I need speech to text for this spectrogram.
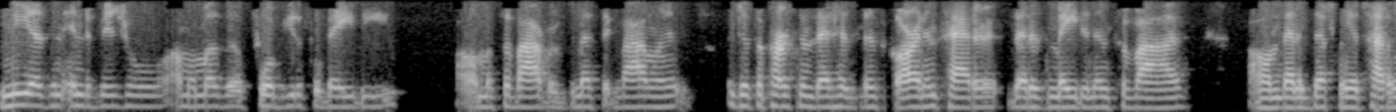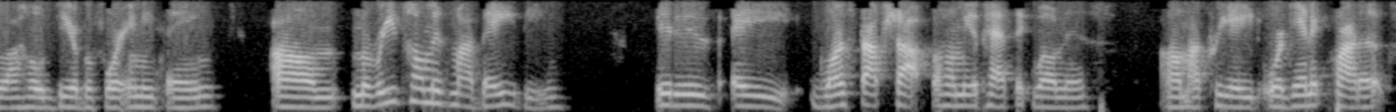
Me as an individual, I'm a mother of four beautiful babies. I'm a survivor of domestic violence. Just a person that has been scarred and tattered, that has made it and survived. Um, that is definitely a title I hold dear before anything. Um, Marie's Home is my baby. It is a one-stop shop for homeopathic wellness. Um, I create organic products,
